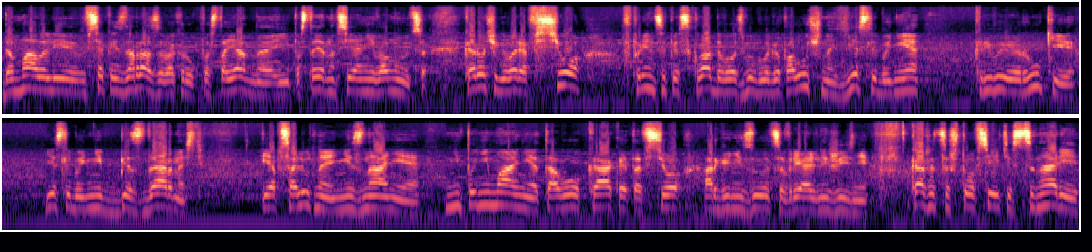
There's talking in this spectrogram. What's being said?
Да мало ли всякой заразы вокруг постоянно, и постоянно все они волнуются. Короче говоря, все, в принципе, складывалось бы благополучно, если бы не кривые руки, если бы не бездарность и абсолютное незнание, непонимание того, как это все организуется в реальной жизни. Кажется, что все эти сценарии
